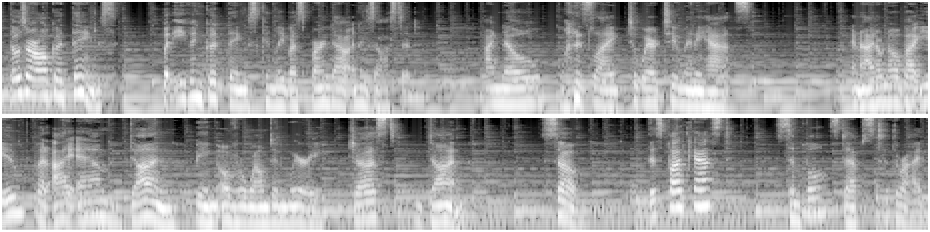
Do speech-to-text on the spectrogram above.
Those are all good things, but even good things can leave us burned out and exhausted. I know what it's like to wear too many hats. And I don't know about you, but I am done being overwhelmed and weary. Just done. So, this podcast, Simple Steps to Thrive.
